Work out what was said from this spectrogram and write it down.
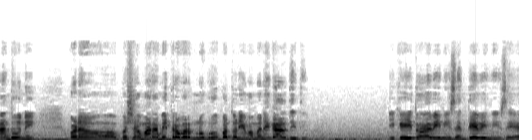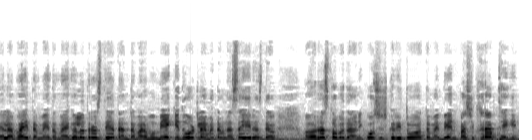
વાંધો નહીં. પણ પછી અમારા મિત્ર વર્ગનું ગ્રુપ હતું ને એમાં મને ગાળ દીધી. એ કહે તો આવી નહીં છે ને તેવી નહીં છે. એટલે ભાઈ, તમે તમે ગલત રસ્તે હતા ને તમારા મમ્મીએ કીધું, એટલે મેં તમને સહી રસ્તે રસ્તો બતાવવાની કોશિશ કરી. તો તમે બેન પાછી ખરાબ થઈ ગઈ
